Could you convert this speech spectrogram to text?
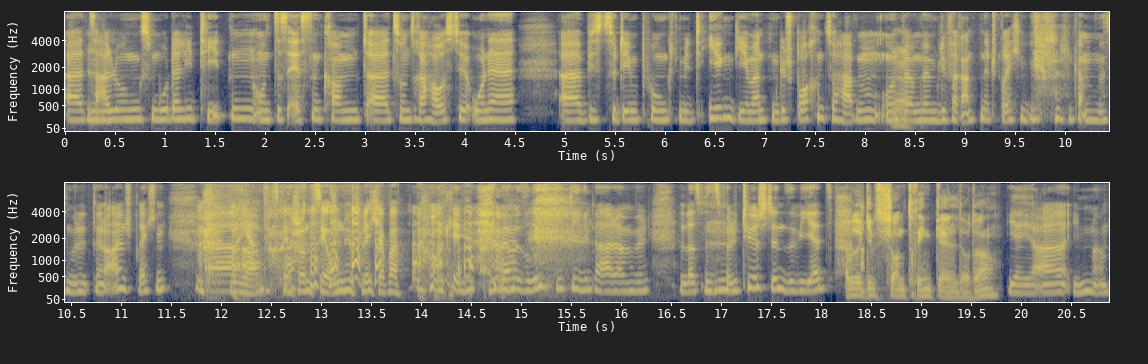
äh, mhm. Zahlungsmodalitäten und das Essen kommt äh, zu unserer Haustür, ohne äh, bis zu dem Punkt mit irgendjemandem gesprochen zu haben und ja. wenn man mit dem Lieferanten nicht sprechen will, dann müssen wir nicht den ansprechen. Äh, naja, das wäre schon sehr unhöflich, aber okay. Wenn man es richtig digital haben will, dann lassen wir es vor die Tür stehen, so wie jetzt. Aber da gibt es schon Trinkgeld, oder? Ja, ja, immer.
